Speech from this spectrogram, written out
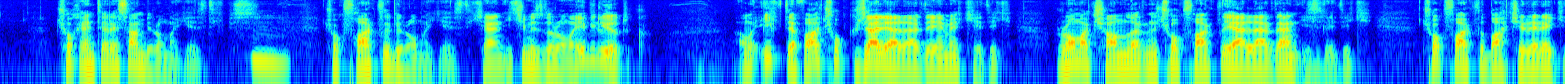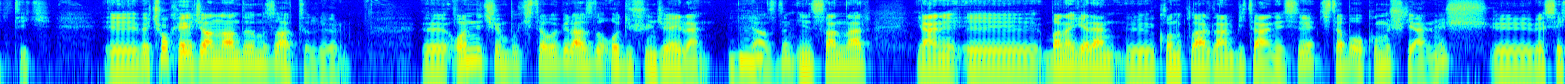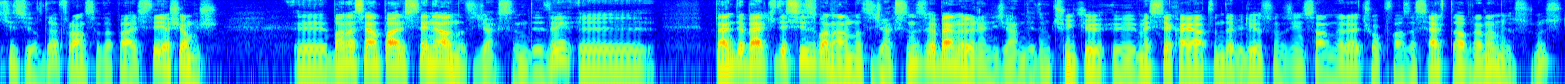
Çok enteresan bir Roma gezdik biz. Çok farklı bir Roma gezdik. Yani ikimiz de Roma'yı biliyorduk. Ama ilk defa çok güzel yerlerde yemek yedik. Roma çamlarını çok farklı yerlerden izledik. Çok farklı bahçelere gittik. Ee, ve çok heyecanlandığımızı hatırlıyorum. Ee, onun için bu kitabı biraz da o düşünceyle yazdım. İnsanlar yani e, bana gelen e, konuklardan bir tanesi kitabı okumuş gelmiş e, ve 8 yılda Fransa'da Paris'te yaşamış. E, bana sen Paris'te ne anlatacaksın dedi. E, ben de belki de siz bana anlatacaksınız ve ben öğreneceğim dedim. Çünkü e, meslek hayatında biliyorsunuz insanlara çok fazla sert davranamıyorsunuz.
